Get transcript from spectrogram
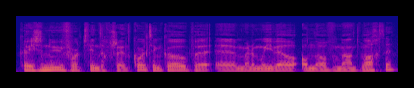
kan je ze nu voor 20% korting kopen. Uh, maar dan moet je wel anderhalve maand wachten.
